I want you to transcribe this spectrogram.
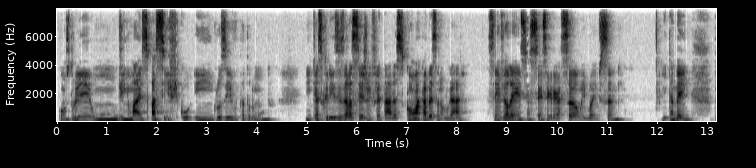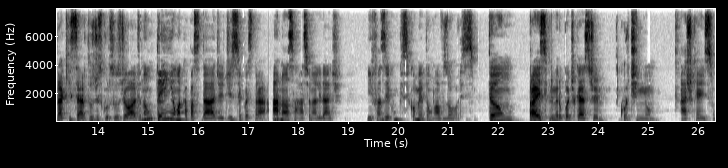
construir um mundinho mais pacífico e inclusivo para todo mundo em que as crises elas sejam enfrentadas com a cabeça no lugar, sem violência, sem segregação e banho de sangue, e também para que certos discursos de ódio não tenham a capacidade de sequestrar a nossa racionalidade e fazer com que se cometam novos horrores. Então, para esse primeiro podcast curtinho, acho que é isso.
